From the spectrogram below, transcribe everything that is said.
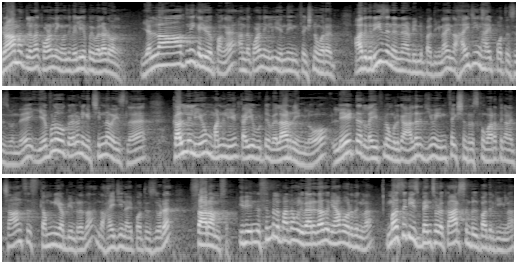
கிராமத்துலலாம் குழந்தைங்க வந்து வெளியே போய் விளையாடுவாங்க. எல்லாத்துலேயும் கை வைப்பாங்க. அந்த குழந்தைங்களுக்கு எந்த இன்ஃபெக்ஷனும் வராது. அதுக்கு ரீசன் என்ன அப்படின்னு பார்த்தீங்கன்னா இந்த ஹைஜீன் ஹைப்போத்தசிஸ் வந்து எவ்வளோக்கு எவ்வளோ நீங்கள் சின்ன வயசில் கல்லுலையும் மண்ணுலையும் கையை விட்டு விளாட்றீங்களோ லேட்டர் லைஃப்பில் உங்களுக்கு அலர்ஜியும் இன்ஃபெக்ஷன் ரிஸ்க்கும் வரதுக்கான சான்சஸ் கம்மி அப்படின்றது தான் இந்த ஹைஜீன் ஹைப்போத்தசிஸோட சாராம்சம். இது இந்த சிம்பிளை பார்த்தா உங்களுக்கு வேறு ஏதாவது ஞாபகம் வருதுங்களா? மர்சிடிஸ் பென்ஸோட கார் சிம்பிள் பார்த்துருக்கீங்களா?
